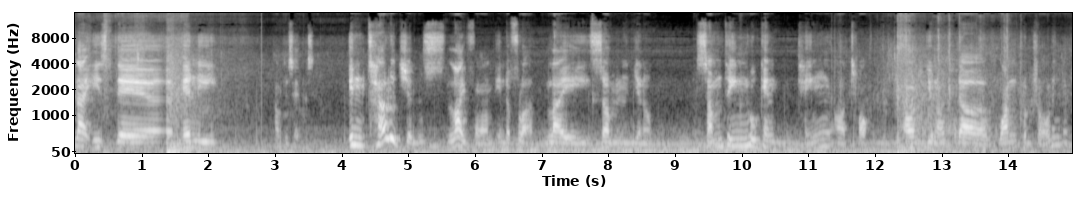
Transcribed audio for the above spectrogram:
Like, is there any? How to say this? Intelligence life form in the flood like some you know something who can think or talk or you know the one controlling it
